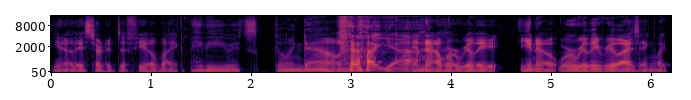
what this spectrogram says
You know, they started to feel like maybe it's going down yeah. and now we're really you know we're really realizing like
